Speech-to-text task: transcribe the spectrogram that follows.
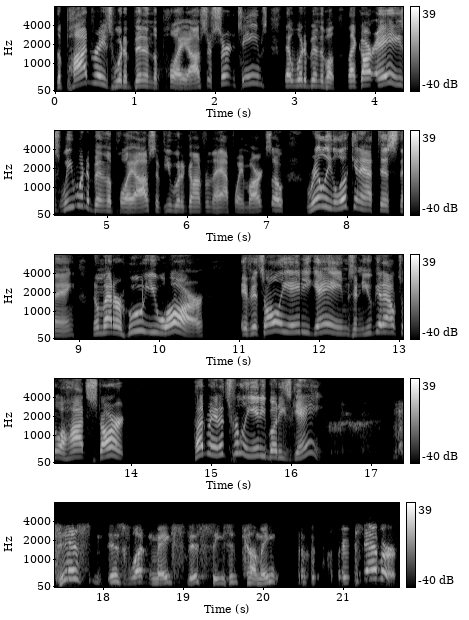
The Padres would have been in the playoffs. There's certain teams that would have been the like our A's. We wouldn't have been in the playoffs if you would have gone from the halfway mark. So really looking at this thing, no matter who you are, if it's only 80 games and you get out to a hot start, Hudman, it's really anybody's game. This is what makes this season coming the greatest ever.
